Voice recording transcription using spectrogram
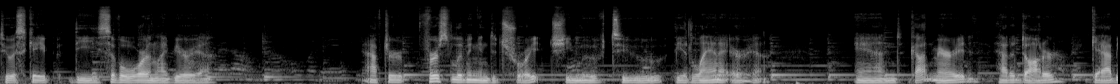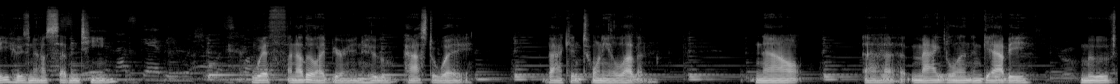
to escape the Civil War in Liberia. After first living in Detroit, she moved to the Atlanta area and got married, had a daughter, Gabby, who's now 17, with another Liberian who passed away back in 2011. Now, uh, Magdalene and Gabby moved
